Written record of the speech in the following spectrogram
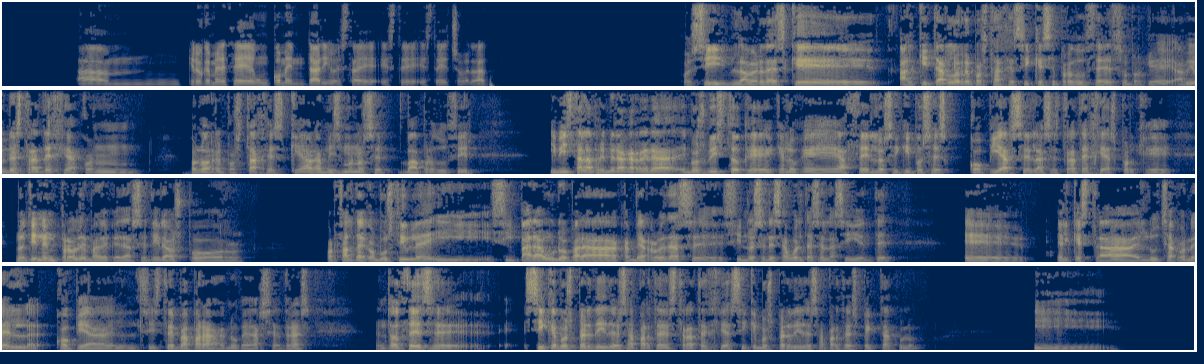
Creo que merece un comentario este, este, este hecho, ¿verdad? Pues sí, la verdad es que al quitar los repostajes sí que se produce eso, porque había una estrategia con, con los repostajes que ahora mismo no se va a producir. Y vista la primera carrera, hemos visto que, que lo que hacen los equipos es copiarse las estrategias porque no tienen problema de quedarse tirados por, por falta de combustible y si para uno para cambiar ruedas, eh, si no es en esa vuelta, es en la siguiente, eh, el que está en lucha con él copia el sistema para no quedarse atrás. Entonces, eh, sí que hemos perdido esa parte de estrategia, sí que hemos perdido esa parte de espectáculo y,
